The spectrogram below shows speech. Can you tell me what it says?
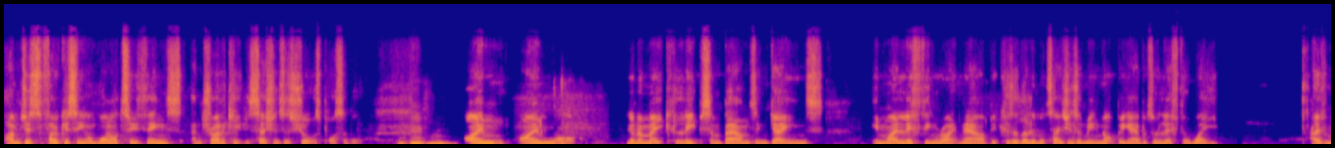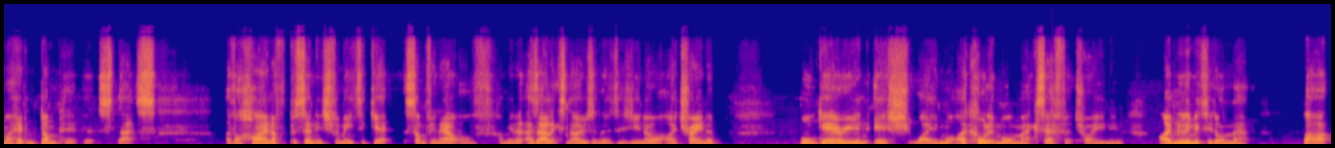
I'm just focusing on one or two things and trying to keep the sessions as short as possible. Mhm. I'm I'm not going to make leaps and bounds and gains in my lifting right now because of the limitations of me not being able to lift a weight over my head and dump it. That's that's of a high enough percentage for me to get something out of. I mean, as Alex knows, and as, you know, I train a Bulgarian-ish way. I call it more max effort training. I'm limited on that, but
